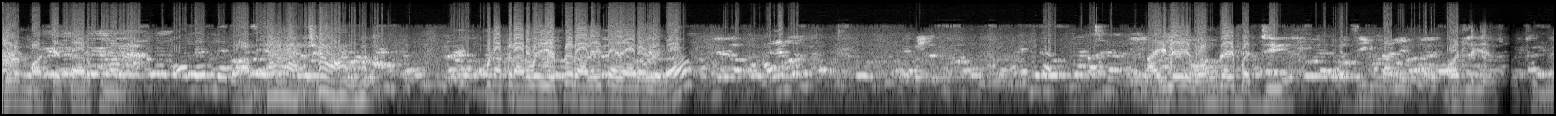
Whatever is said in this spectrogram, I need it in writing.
చూడండి మా అక్క తారుతున్నారు అప్పుడు ఇప్పుడు అక్కడ అరవై చెప్పారు ఆడైతే అది అరవై కదా? అయిలే వంకాయ బజ్జీ. అట్లా చేసుకొచ్చింది.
